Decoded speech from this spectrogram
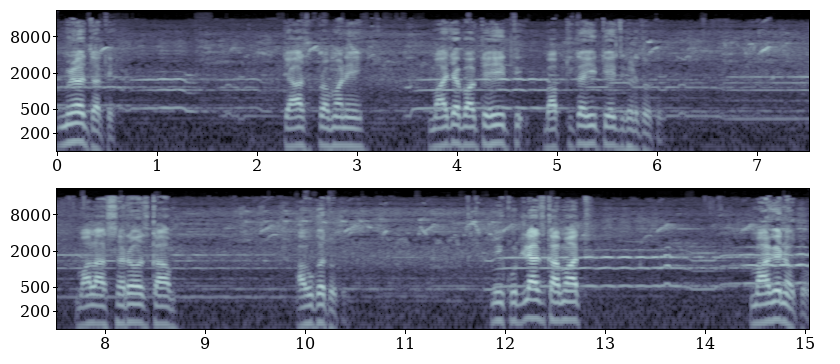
मिळत जाते. त्याचप्रमाणे माझ्या बाबतीतही बाबतीतही तेच घडत होते. मला सर्वच काम अवगत होते. मी कुठल्याच कामात मागे नव्हतो.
